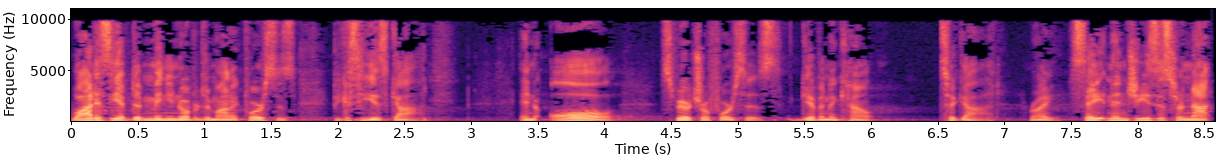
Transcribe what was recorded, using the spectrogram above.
Why does he have dominion over demonic forces? Because he is God. And all spiritual forces give an account to God, right? Satan and Jesus are not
